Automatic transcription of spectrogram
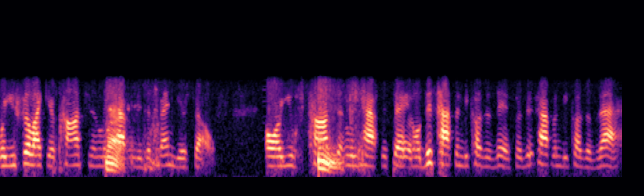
where you feel like you're constantly right. having to defend yourself, or you constantly hmm. have to say, "Oh, this happened because of this," or "This happened because of that."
